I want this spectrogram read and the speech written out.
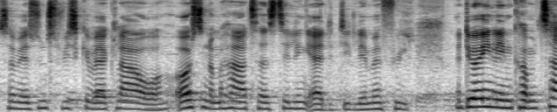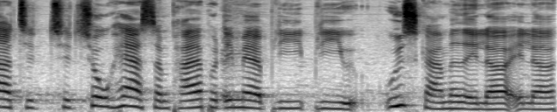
som jeg synes, vi skal være klar over. Også når man har taget stilling, er det dilemmafyldt. Men det var egentlig en kommentar til, til to her, som peger på det med at blive, blive udskammet eller, eller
